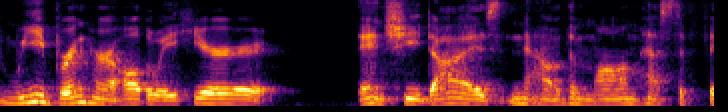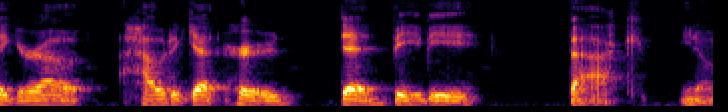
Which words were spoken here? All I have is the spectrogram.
we bring her all the way here and she dies now the mom has to figure out how to get her dead baby back you know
